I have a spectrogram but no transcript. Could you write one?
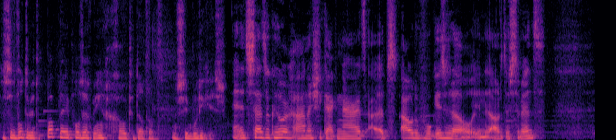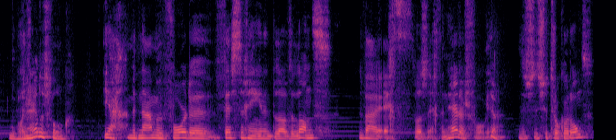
Dus dat wordt er met de paplepel zeg maar ingegoten dat dat een symboliek is. En het sluit ook heel erg aan als je kijkt naar het, het oude volk Israël in het Oude Testament. Dat was een herdersvolk. Ja, met name voor de vestiging in het beloofde land waren echt, was het echt een herdersvolk. Ja. Ja. Dus ze trokken rond,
